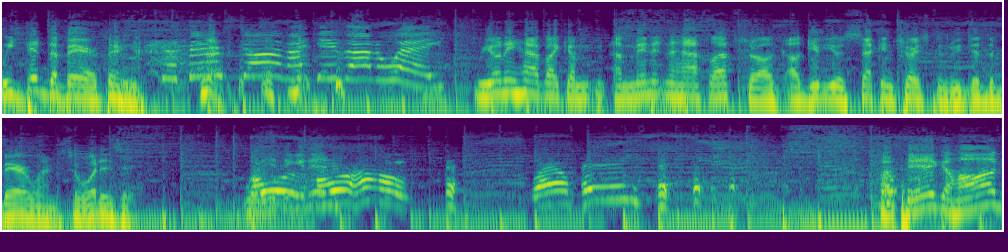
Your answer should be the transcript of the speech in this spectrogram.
We did the bear thing. The bear's done. I gave that away. we only have like a, a minute and a half left, so I'll, I'll give you a second choice because we did the bear one. So what is it? What do you think it is? More hogs. Wild pig. A pig? A hog?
